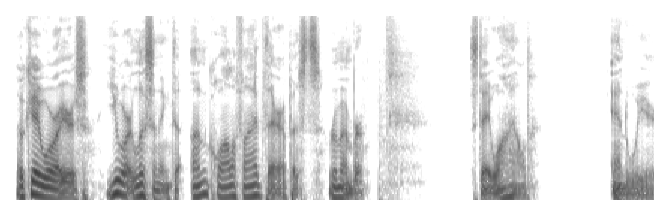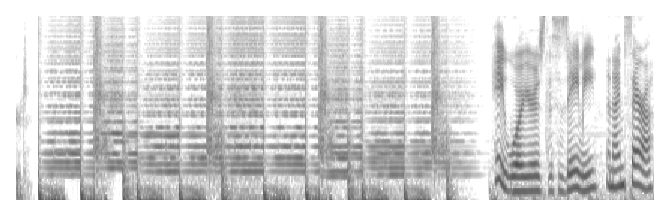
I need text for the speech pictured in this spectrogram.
Okay, Warriors, you are listening to Unqualified Therapists. Remember, stay wild and weird. Hey, Warriors, this is Amy. And I'm Sarah.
